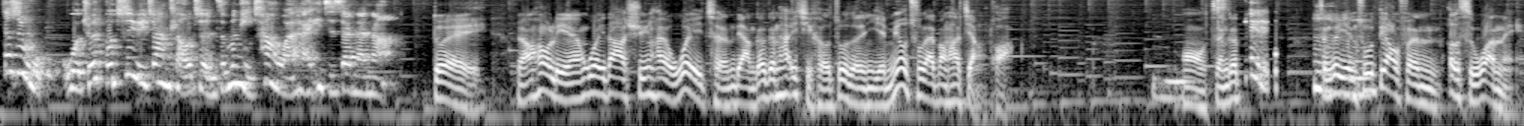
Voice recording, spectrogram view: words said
但是我我觉得不至于这样调整。怎么你唱完还一直站在那？对，然后连魏大勋还有魏晨两个跟他一起合作的人也没有出来帮他讲话。嗯、哦，整个整个演出掉粉二十万呢、欸，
